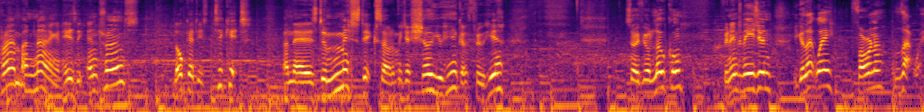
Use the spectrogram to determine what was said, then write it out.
Prambanan and here's the entrance. Look at his ticket and there's domestic, so let me just show you here, go through here. So if you're local, if you're an Indonesian, you go that way, foreigner, that way.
